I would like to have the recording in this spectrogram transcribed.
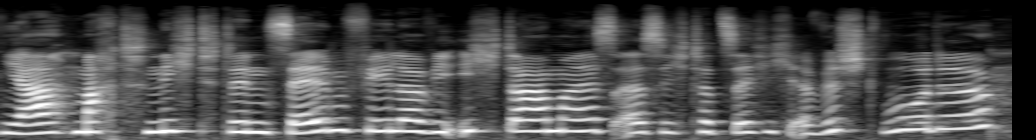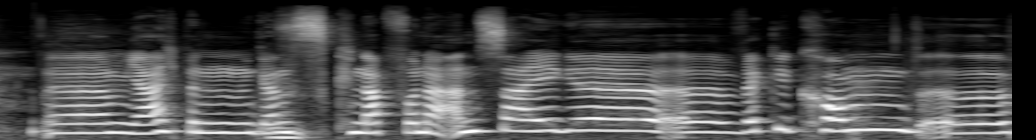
Ja, macht nicht denselben Fehler wie ich damals, als ich tatsächlich erwischt wurde. Ähm, ja, ich bin ganz knapp von der Anzeige äh, weggekommen, äh,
